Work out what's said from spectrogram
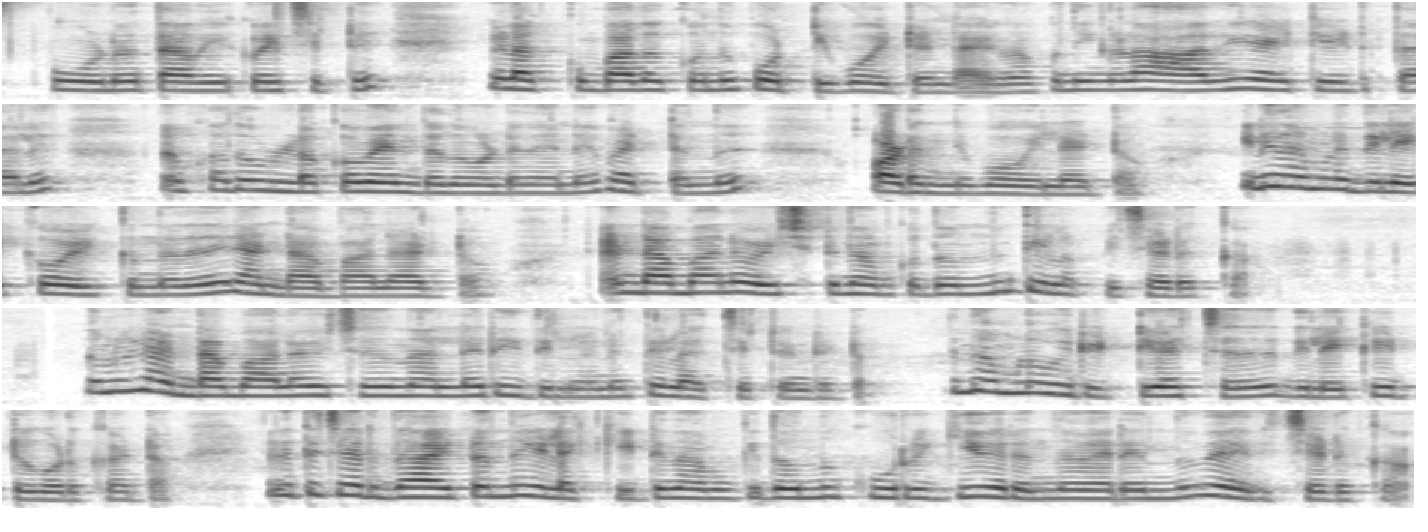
സ്പൂണ് തവിയൊക്കെ വെച്ചിട്ട് ഇളക്കുമ്പോൾ അതൊക്കെ ഒന്ന് പൊട്ടി പോയിട്ടുണ്ടായിരുന്നു. അപ്പോൾ നിങ്ങൾ ആവി കയറ്റി എടുത്താൽ നമുക്കത് ഉള്ളൊക്കെ വെന്തതുകൊണ്ട് തന്നെ പെട്ടെന്ന് ഉടഞ്ഞു പോയില്ല കേട്ടോ ഇനി നമ്മളിതിലേക്ക് ഒഴിക്കുന്നത് രണ്ടാം പാലാണ് കേട്ടോ രണ്ടാം പാലം ഒഴിച്ചിട്ട് നമുക്കിതൊന്ന് തിളപ്പിച്ചെടുക്കാം. നമ്മൾ രണ്ടാം പാലം ഒഴിച്ചത് നല്ല തന്നെ തിളച്ചിട്ടുണ്ട് കേട്ടോ നമ്മൾ ഉരുട്ടി വെച്ചത് ഇതിലേക്ക് ഇട്ട് കൊടുക്കാം കേട്ടോ എന്നിട്ട് ചെറുതായിട്ടൊന്ന് ഇളക്കിയിട്ട് നമുക്കിതൊന്ന് കുറുകി വരുന്നവരെ ഒന്ന് വേവിച്ചെടുക്കാം.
